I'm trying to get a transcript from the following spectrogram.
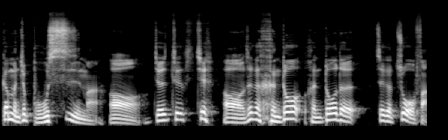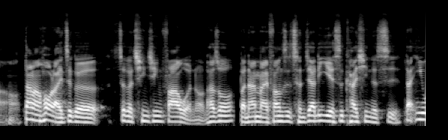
根本就不是嘛，哦，就就就哦，这个很多很多的这个做法哈，当然后来这个。这个青青发文哦，他说本来买房子成家立业是开心的事，但因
